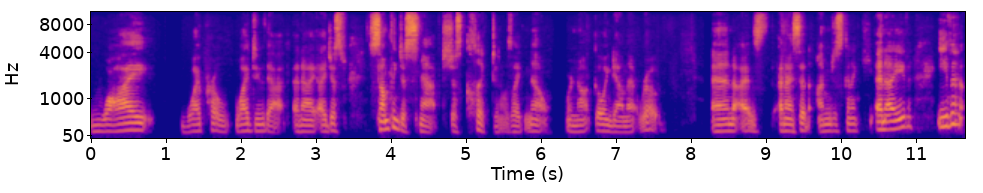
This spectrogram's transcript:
why why pro why do that and i i just something just snapped just clicked and it was like no we're not going down that road and i was and i said i'm just going to and i even even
